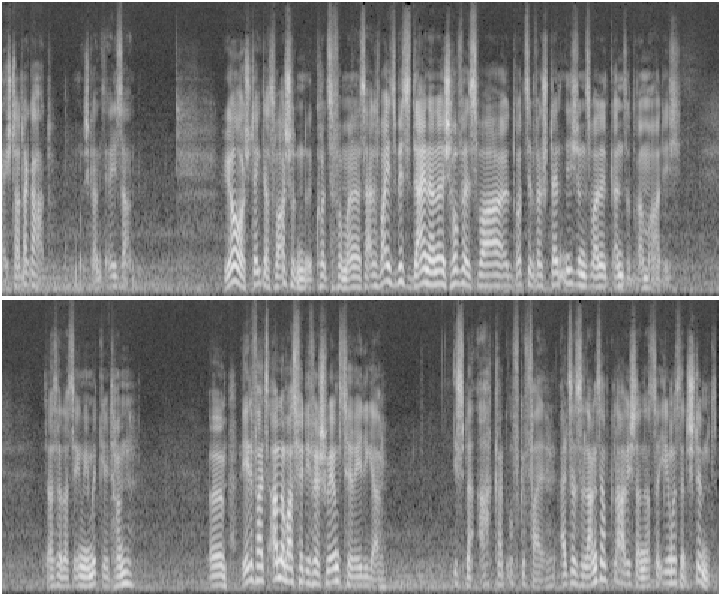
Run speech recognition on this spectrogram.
Recht hat er gehabt, muss ich ganz ehrlich sagen. Ja, ich denke, das war schon kurz von meiner Seite. Das war jetzt ein bisschen deiner. Ne? Ich hoffe, es war trotzdem verständlich und es war nicht ganz so dramatisch, dass er das irgendwie mitgeht hat. Äh, jedenfalls auch noch was für die Verschwörungstheoretiker. Ist mir auch gerade aufgefallen. Also so langsam klar ist dann, dass da irgendwas nicht stimmt.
